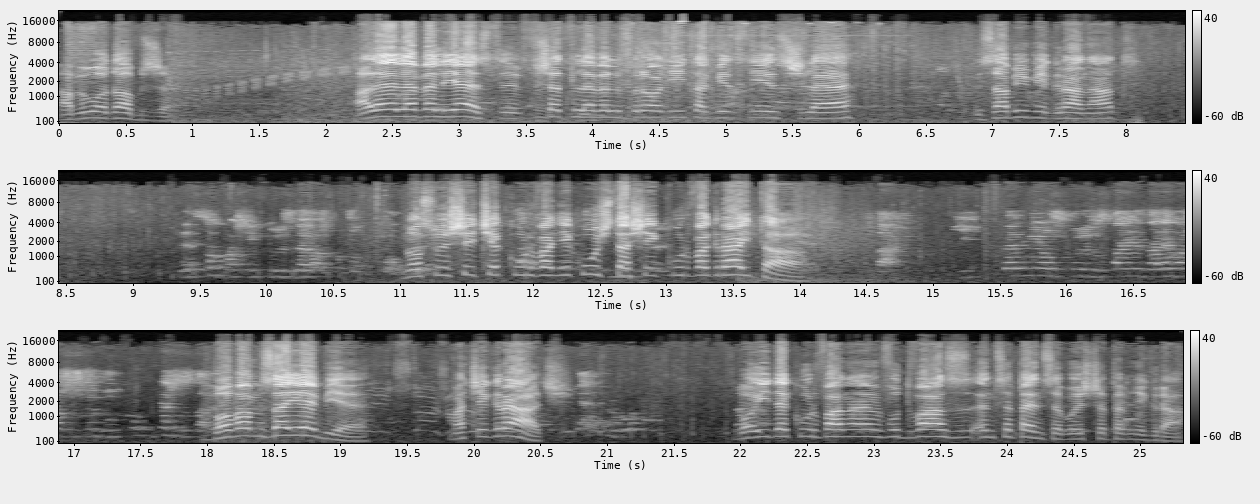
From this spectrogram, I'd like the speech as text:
A było dobrze. Ale level jest, wszedł level broni, tak więc nie jest źle. Zabił mnie granat. Ten właśnie, który po początku. No słyszycie, kurwa, nie kuśta się i kurwa grajta. Tak. I ten miąższ, który zostaje, zalewasz jeszcze wrzutką i też zostaje. Bo wam zajebie. Macie grać. Bo idę kurwa na MW2 z NCPNC, bo jeszcze pewnie gra.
